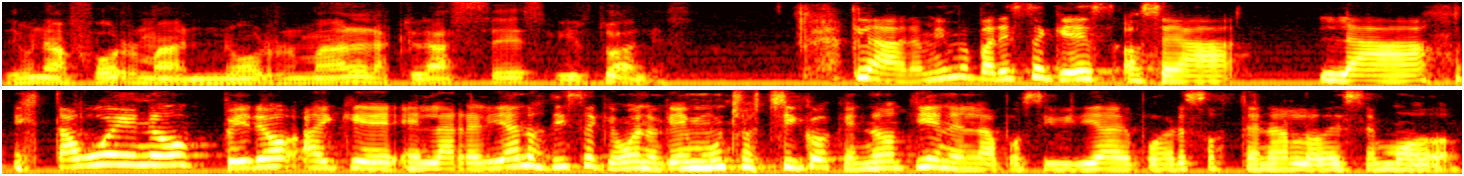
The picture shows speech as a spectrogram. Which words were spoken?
de una forma normal las clases virtuales. Claro, a mí me parece que es, o sea, la está bueno, pero hay que, en la realidad nos dice que bueno, que hay muchos chicos que no tienen la posibilidad de poder sostenerlo de ese modo.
